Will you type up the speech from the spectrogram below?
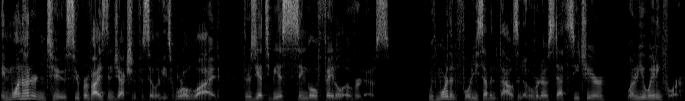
In 102 supervised injection facilities worldwide, there's yet to be a single fatal overdose. With more than 47,000 overdose deaths each year, what are you waiting for?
